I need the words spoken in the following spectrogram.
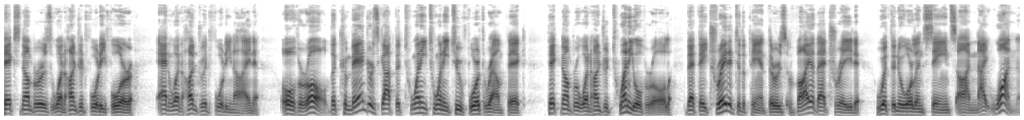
picks numbers 144 and 149 overall. The Commanders got the 2022 fourth round pick, pick number 120 overall, that they traded to the Panthers via that trade with the New Orleans Saints on night one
